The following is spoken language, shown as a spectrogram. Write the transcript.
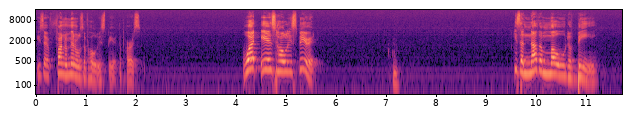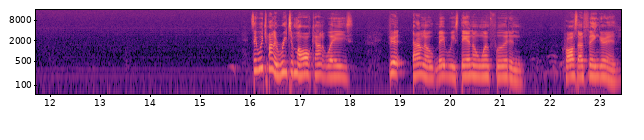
These are fundamentals of Holy Spirit, the person. What is Holy Spirit? He's another mode of being. See, we're trying to reach him all kind of ways. I don't know, maybe we stand on one foot and cross our finger and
